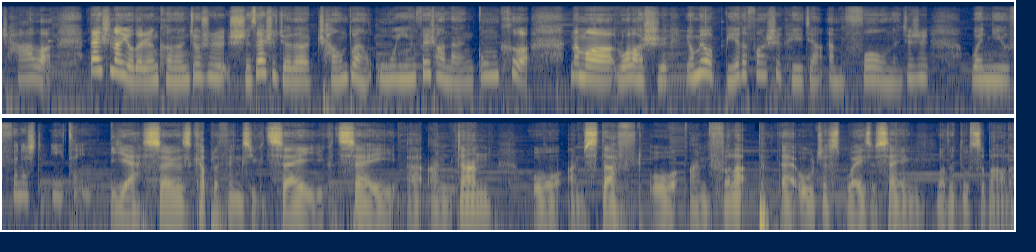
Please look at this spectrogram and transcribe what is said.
叉了。但是呢，有的人可能就是实在是觉得长短乌音非常难攻克。那么罗老师有没有别的方式可以讲 I'm full 呢？就是 when you finished eating。 Yeah. So there's a couple of things you could say. You could say uh, I'm done, or I'm stuffed, or I'm full up. They're all just ways of saying what the sabala.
